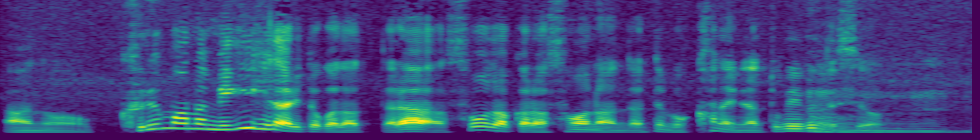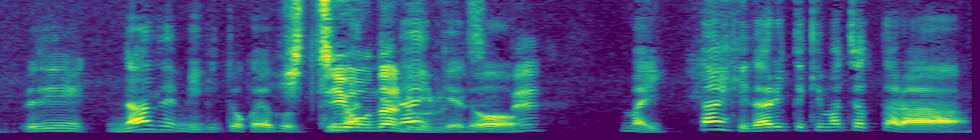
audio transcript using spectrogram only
あの車の右左とかだったらそうだからそうなんだってもうかなり納得いくんですよ、うんうん別になぜ右とかよく必決まって要ないけど、ねまあ一旦左って決まっちゃったら、うん。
